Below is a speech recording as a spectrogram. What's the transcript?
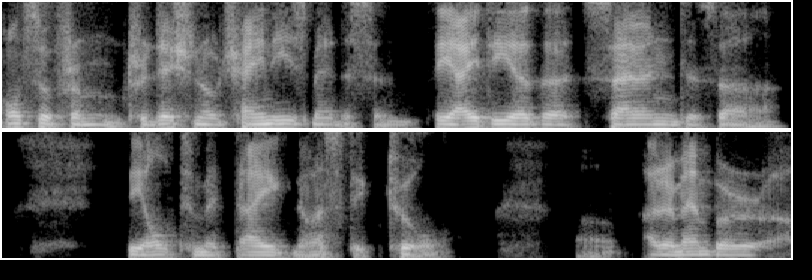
also from traditional Chinese medicine, the idea that sound is uh, the ultimate diagnostic tool. Uh, I remember uh,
